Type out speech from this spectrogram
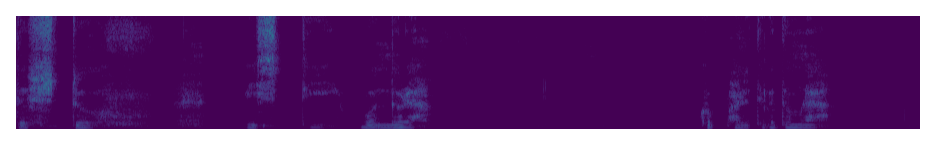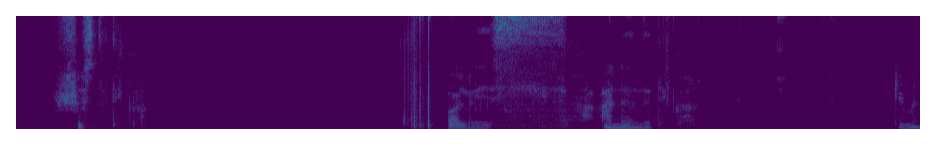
দুষ্টু মিষ্টি বন্ধুরা খুব ভালো থেকো তোমরা সুস্থ থেকো অলওয়েজ আনন্দ থেকো কেমন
